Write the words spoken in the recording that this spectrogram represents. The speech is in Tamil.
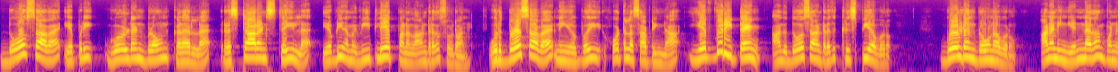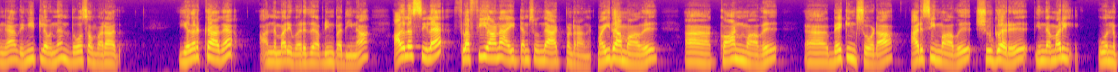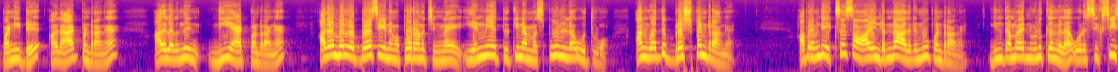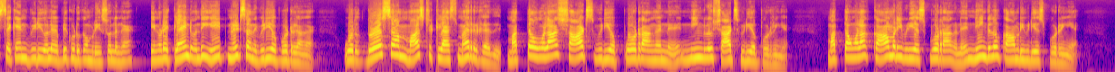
தோசாவை எப்படி கோல்டன் ப்ரௌன் கலரில் ரெஸ்டாரண்ட் ஸ்டைலில் எப்படி நம்ம வீட்டிலேயே பண்ணலான்றத சொல்கிறாங்க ஒரு தோசாவை நீங்கள் போய் ஹோட்டலில் சாப்பிட்டீங்கன்னா எவ்ரி டைம் அந்த தோசான்றது கிறிஸ்பியாக வரும். கோல்டன் ப்ரௌனாக வரும். ஆனால் நீங்கள் என்ன தான் பண்ணுங்கள் அந்த வீட்டில் வந்து அந்த தோசை வராது. எதற்காக அந்த மாதிரி வருது அப்படின்னு பார்த்தீங்கன்னா அதில் சில ஃப்ளஃபியான ஐட்டம்ஸ் வந்து ஆட் பண்ணுறாங்க மைதா மாவு கார்ன் மாவு பேக்கிங் சோடா அரிசி மாவு சுகரு இந்த மாதிரி ஒன்று பண்ணிவிட்டு அதில் ஆட் பண்ணுறாங்க அதில் வந்து கீ ஆட் பண்ணுறாங்க அதே மாதிரி ஒரு தோசையை நம்ம போடுறோம்னு வச்சுங்களேன் எண்ணெயை தூக்கி நம்ம ஸ்பூனில் ஊற்றுவோம் அங்கே வந்து ப்ரஷ் பண்ணுறாங்க அப்புறம் வந்து எக்ஸஸ் ஆயில் இருந்தால் அதை ரிமூவ் பண்ணுறாங்க இந்த மாதிரி நுணுக்கங்களை ஒரு சிக்ஸ்டி செகண்ட் வீடியோவில் எப்படி கொடுக்க முடியும் சொல்லுங்கள் என்னுடைய கிளைண்ட் வந்து எயிட் மினிட்ஸ் அந்த வீடியோ போட்டிருக்காங்க. ஒரு தோசா மாஸ்டர் கிளாஸ் மாதிரி இருக்காது. மற்றவங்களாம் ஷார்ட்ஸ் வீடியோ போடுறாங்கன்னு நீங்களும் ஷார்ட்ஸ் வீடியோ போடுறீங்க. மற்றவங்களாம் காமெடி வீடியோஸ் போடுறாங்கன்னு நீங்களும் காமெடி வீடியோஸ் போடுறீங்க.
